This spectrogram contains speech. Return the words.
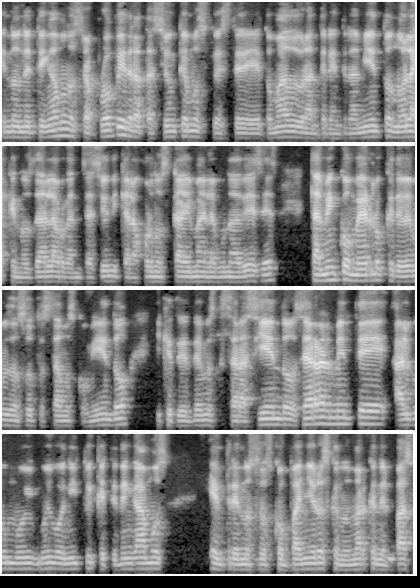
en donde tengamos nuestra propia hidratación que hemos este, tomado durante el entrenamiento, no la que nos da la organización y que a lo mejor nos cae mal algunas veces, también comer lo que debemos nosotros estamos comiendo y que tenemos que estar haciendo, o sea, realmente algo muy, muy bonito y que tengamos entre nuestros compañeros que nos marquen el paso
